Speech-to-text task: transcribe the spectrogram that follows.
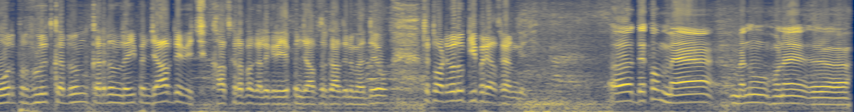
ਹੋਰ ਪ੍ਰਫੁੱਲਿਤ ਕਰਨ ਕਰਨ ਲਈ ਪੰਜਾਬ ਦੇ ਵਿੱਚ ਖਾਸ ਕਰ ਆਪਾਂ ਗੱਲ ਕਰੀਏ ਪੰਜਾਬ ਸਰਕਾਰ ਦੇ ਨੁਮਾਇੰਦੇ ਹੋ ਤੇ ਤੁਹਾਡੇ ਵੱਲੋਂ ਕੀ ਪ੍ਰਯਾਸ ਰਹਿਣਗੇ ਜੀ? ਅ, ਦੇਖੋ ਮੈਂ ਮੈਨੂੰ ਹੁਣੇ ਅ,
